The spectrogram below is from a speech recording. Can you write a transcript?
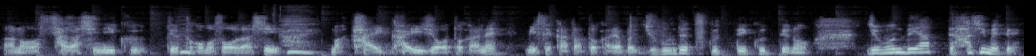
あの探しに行くっていうところもそうだし、はい、まあ会、会場とかね、見せ方とか、やっぱり自分で作っていくっていうのを、自分でやって初めて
